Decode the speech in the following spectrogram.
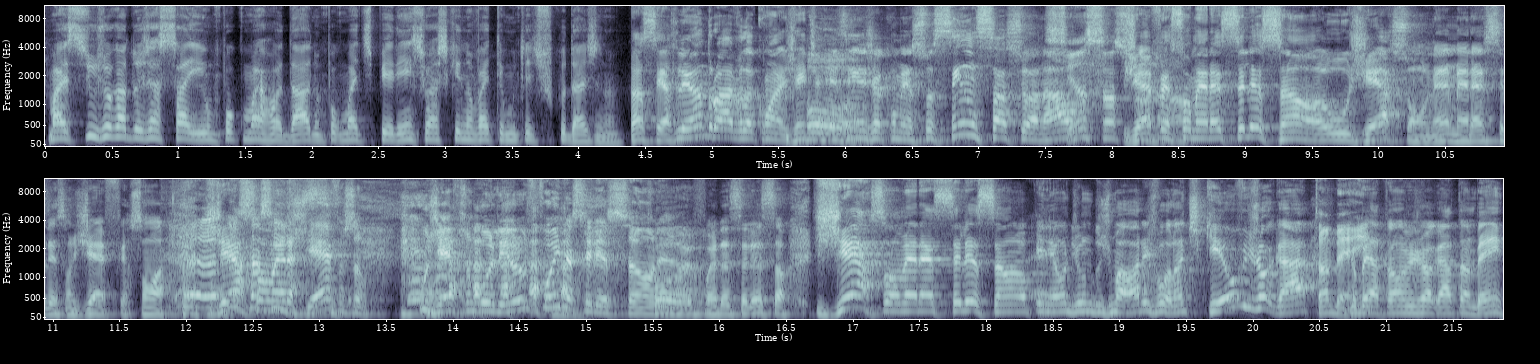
Mas se o jogador já sair um pouco mais rodado, um pouco mais de experiência, eu acho que ele não vai ter muita dificuldade, não. Tá certo. Leandro Ávila com a gente. Pô. A resenha já começou sensacional. Sensacional. Jefferson merece seleção. O Gerson, né? Merece seleção. Jefferson, ó. Eu Gerson assim, merece. Jefferson. O Jefferson goleiro foi da seleção, Foi, né? foi da seleção. Gerson merece seleção, é a opinião de um dos maiores volantes que eu vi jogar. Também. Que o Betão vi jogar também.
